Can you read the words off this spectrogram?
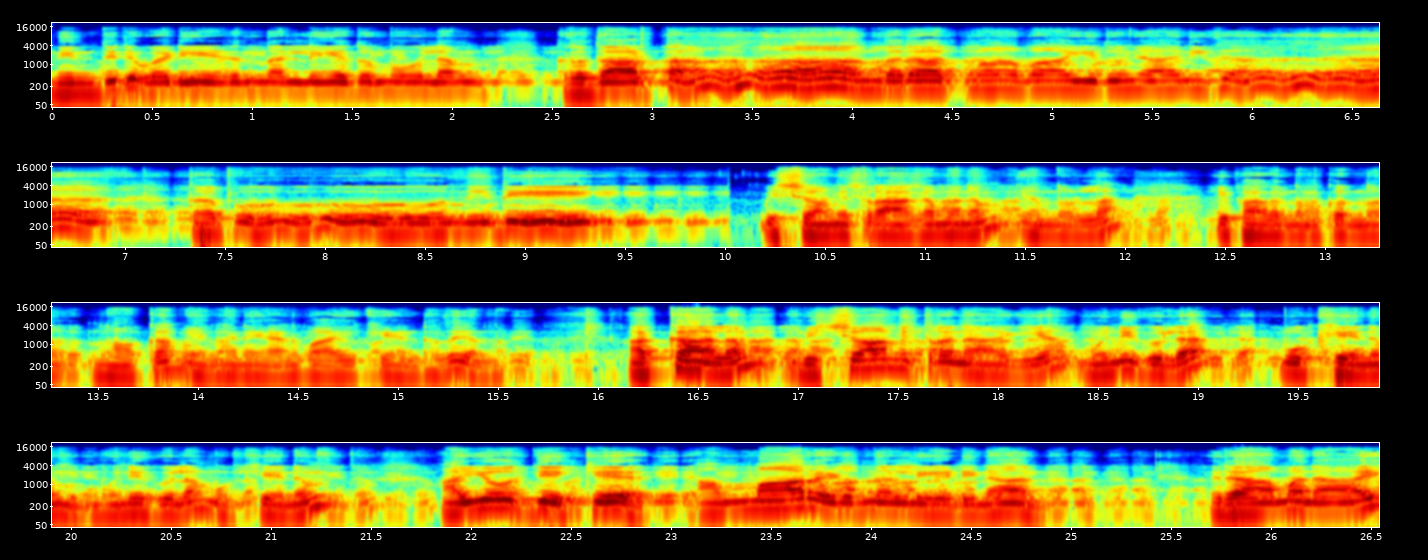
നിന്തിരുവടി എഴുന്നള്ളിയതു മൂലം കൃതാർത്ഥാന്തരാത്മാവായതു ഞാനിക. തപോനിധി വിശ്വാമിത്ര ആഗമനം എന്നുള്ള ഈ ഭാഗം നമുക്കൊന്ന് നോക്കാം എങ്ങനെയാണ് വായിക്കേണ്ടത് എന്ന്. അക്കാലം വിശ്വാമിത്രനാകിയ മുനികുല മുഖ്യനും മുനികുല മുഖ്യനും അയോധ്യയ്ക്ക് അമ്മാർ എഴുന്നള്ളിയിടിനാൻ രാമനായി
